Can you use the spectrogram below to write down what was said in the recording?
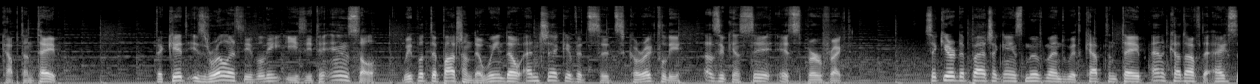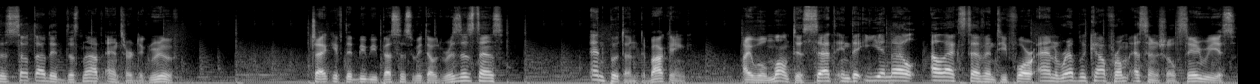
Kapton tape. The kit is relatively easy to install. We put the patch on the window and check if it sits correctly. As you can see, it's perfect. Secure the patch against movement with Kapton tape and cut off the excess so that it does not enter the groove. Check if the BB passes without resistance and put on the bucking. I will mount this set in the E&L LX74N replica from Essential series.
